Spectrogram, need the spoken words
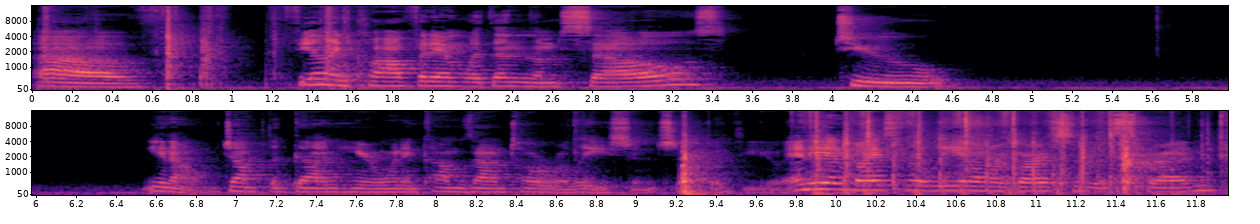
of feeling confident within themselves to you know, jump the gun here when it comes down to a relationship with you. Any advice for Leo in regards to the spread?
